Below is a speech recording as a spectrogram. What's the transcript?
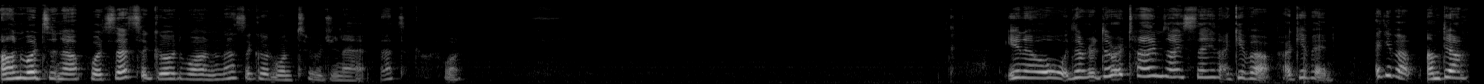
Onwards and upwards. That's a good one. That's a good one too, Jeanette. That's a good one. You know, there are, there are times I say that I give up. I give in. I give up. I'm done.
